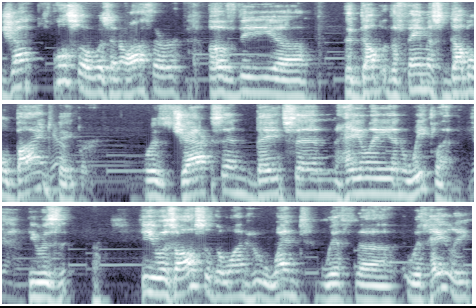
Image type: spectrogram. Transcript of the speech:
john also was an author of the uh, the double the famous double bind Yeah. paper was jackson bateson haley and weakland Yeah. he was he was also the one who went with uh, with haley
